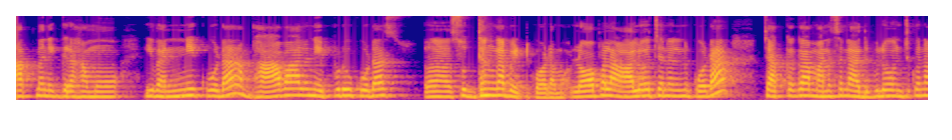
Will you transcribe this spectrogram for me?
ఆత్మ నిగ్రహము ఇవన్నీ కూడా భావాలను ఎప్పుడూ కూడా శుద్ధంగా పెట్టుకోవడము. లోపల ఆలోచనలను కూడా చక్కగా మనసును అదుపులో ఉంచుకొని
